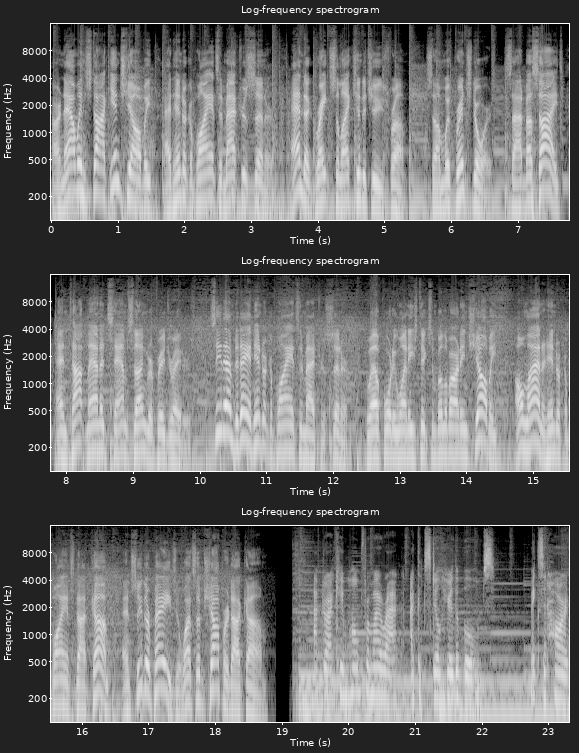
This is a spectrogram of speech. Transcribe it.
are now in stock in Shelby at Hendrick Appliance and Mattress Center, and a great selection to choose from. Some with French doors, side by sides, and top mounted Samsung refrigerators. See them today at Hendrick Appliance and Mattress Center, 1241 East Dixon Boulevard in Shelby, online at hendrickappliance.com, and see their page at whatsupshopper.com. after I came home from Iraq, I could still hear the booms. Makes it hard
